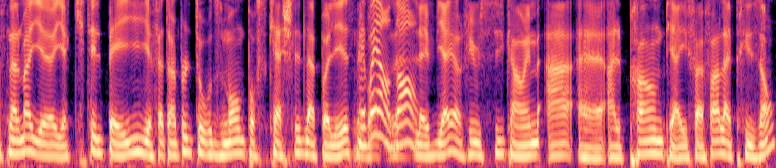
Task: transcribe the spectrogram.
Finalement, il a, il a quitté le pays, il a fait un peu le tour du monde pour se cacher de la police. Mais voyons la- donc. La FBI a réussi quand même à, à le prendre puis à y faire faire la prison.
